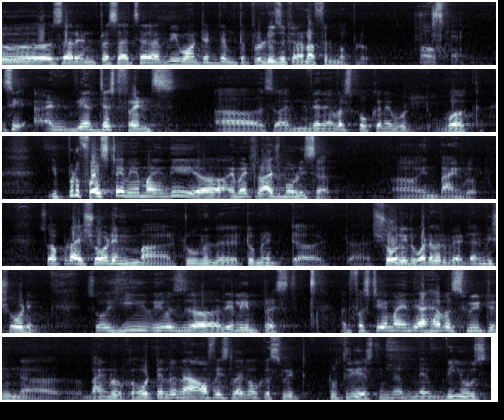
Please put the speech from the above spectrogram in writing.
sir and Prasad sir we wanted them to produce Kannada film అప్పుడు. Okay see and we're just friends so I we're ever spoken about work ఇప్పుడు first time ఏమైంది I met Rajamouli sir in Bengaluru so అప్పుడు I showed him two minute two minute showreel whatever we're done we showed him so he he was really impressed అది first ఏమైంది I have a suite in Bengaluru ఒక హోటల్లో నా office లాగా ఒక suite two three years కింద మేము we use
